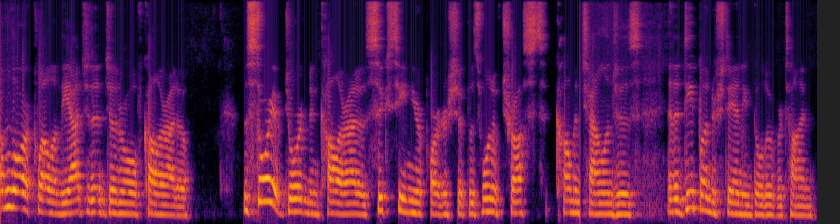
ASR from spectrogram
I'm Laura Clellan, the Adjutant General of Colorado. The story of Jordan and Colorado's 16-year partnership is one of trust, common challenges, and a deep understanding built over time.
